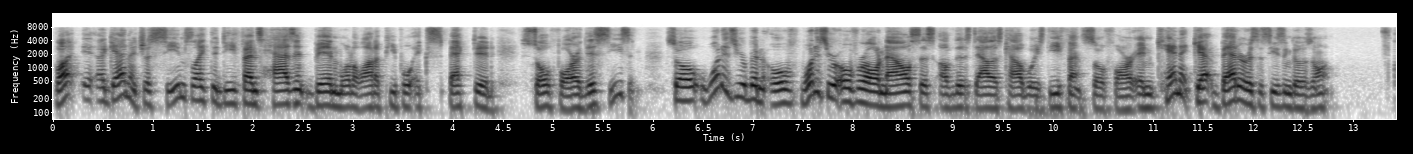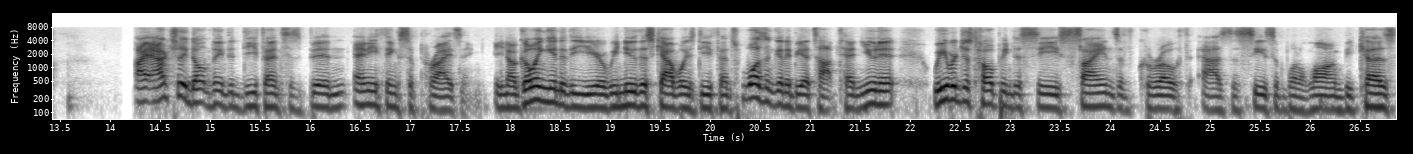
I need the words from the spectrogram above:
But it, again, it just seems like the defense hasn't been what a lot of people expected so far this season. So, what is your been what is your overall analysis of this Dallas Cowboys defense so far, and can it get better as the season goes on? I actually don't think the defense has been anything surprising. You know, going into the year, we knew this Cowboys defense wasn't going to be a top 10 unit. We were just hoping to see signs of growth as the season went along because,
